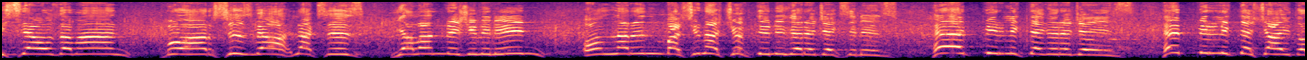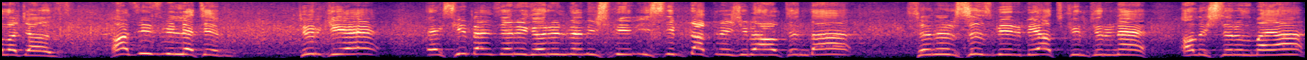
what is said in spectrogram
İşte o zaman bu arsız ve ahlaksız yalan rejiminin onların başına çöktüğünü göreceksiniz. Hep birlikte göreceğiz. Hep birlikte şahit olacağız. Aziz milletim, Türkiye eşi benzeri görülmemiş bir istibdat rejimi altında sınırsız bir biat kültürüne alıştırılmaya,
